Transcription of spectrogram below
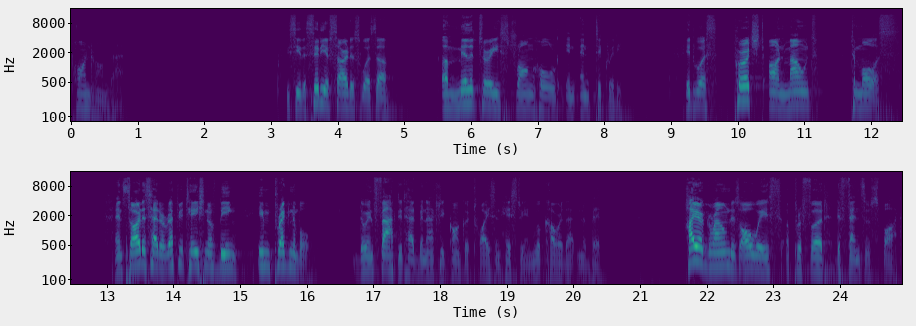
Ponder on that. You see, the city of Sardis was a, a military stronghold in antiquity. It was perched on Mount Tmolus. And Sardis had a reputation of being impregnable, though in fact it had been actually conquered twice in history, and we'll cover that in a bit. Higher ground is always a preferred defensive spot.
